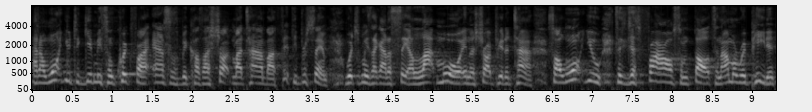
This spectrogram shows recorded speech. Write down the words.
and I want you to give me some quick fire answers because I short my time by 50%, which means I got to say a lot more in a short period of time. So I want you to just fire off some thoughts and I'm going to repeat it.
